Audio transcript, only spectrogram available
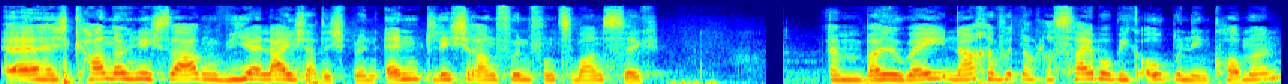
äh, ich kann euch nicht sagen, wie erleichtert ich bin. Endlich Rang 25. Ähm, by the way, nachher wird noch das Cyber Week Opening kommen.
